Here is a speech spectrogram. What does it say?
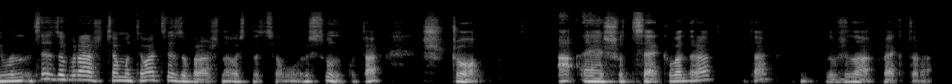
І це зображ, ця мотивація зображена ось на цьому рисунку, так? Що, а, е, що це квадрат, так? Довжина вектора,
